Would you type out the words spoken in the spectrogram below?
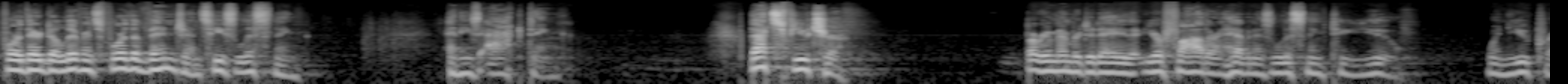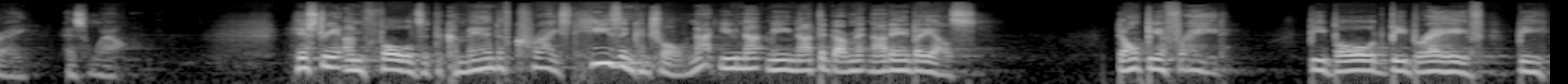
for their deliverance, for the vengeance. He's listening and he's acting. That's future. But remember today that your Father in heaven is listening to you when you pray as well. History unfolds at the command of Christ. He's in control, not you, not me, not the government, not anybody else. Don't be afraid. Be bold, be brave, be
